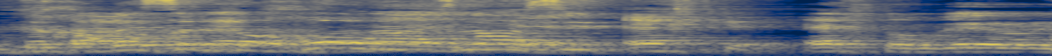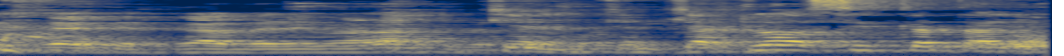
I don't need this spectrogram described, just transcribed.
מחפשת בחוץ, לא עשית... איך תאמרי לו לפני אחרי הבנים הלכת? כן, כן, כי את לא עשית את התהליך.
